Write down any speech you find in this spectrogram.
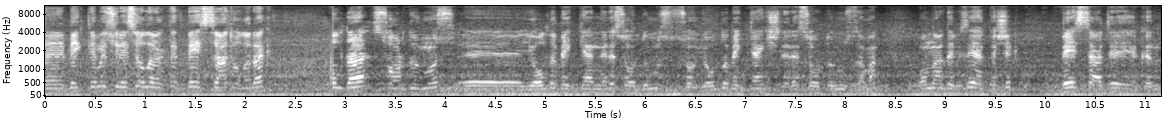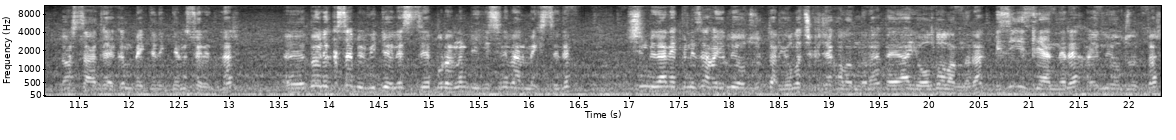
Ee, bekleme süresi olarak da 5 saat olarak yolda sorduğumuz, e, yolda bekleyenlere sorduğumuz, so- yolda bekleyen kişilere sorduğumuz zaman onlar da bize yaklaşık 5 saate yakın, 4 saate yakın beklediklerini söylediler. Ee, böyle kısa bir video ile size buranın bilgisini vermek istedim. Şimdiden hepinize hayırlı yolculuklar. Yola çıkacak olanlara veya yolda olanlara, bizi izleyenlere hayırlı yolculuklar.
